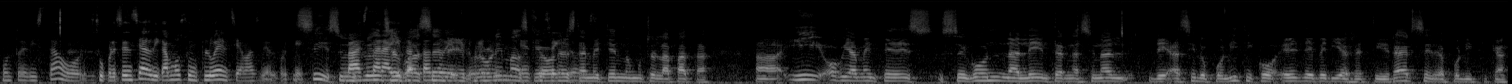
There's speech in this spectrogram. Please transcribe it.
punto de vista o su presencia, digamos, su influencia más bien? Porque sí, su va a estar ahí va a ser el problema es que ahora está metiendo mucho la pata. Ah, y obviamente, según la ley internacional de asilo político, él debería retirarse de la política,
